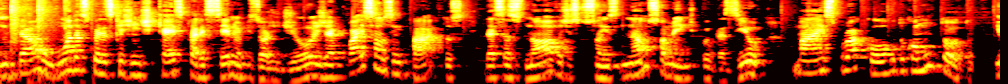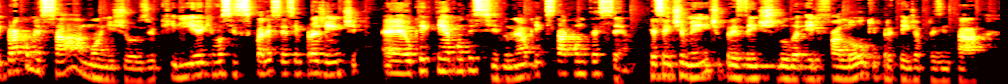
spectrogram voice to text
Então, uma das coisas que a gente quer esclarecer no episódio de hoje é quais são os impactos dessas novas discussões, não somente para o Brasil, mas para o acordo como um todo. E para começar, Moni e Josi, eu queria que vocês esclarecessem para a gente é, o que, que, tem acontecido, né? o que, que está acontecendo. Recentemente, o presidente Lula ele falou que pretende apresentar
